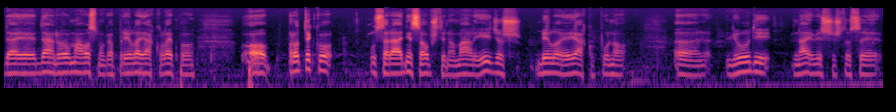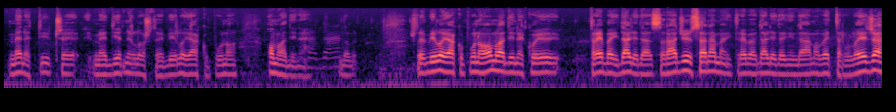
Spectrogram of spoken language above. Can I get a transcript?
da je Dan Roma 8. aprila jako lepo o, proteko u saradnji sa opštinom Mali Iđoš. Bilo je jako puno e, ljudi, najviše što se mene tiče me dirnilo što je bilo jako puno omladine. Dobro. Što je bilo jako puno omladine koji treba i dalje da sarađuju sa nama i treba dalje da njim damo vetar u leđa.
